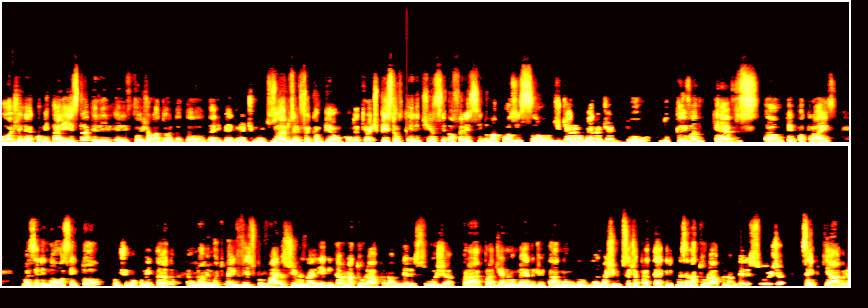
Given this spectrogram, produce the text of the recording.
hoje ele é comentarista, ele, ele foi jogador da, da, da NBA durante muitos anos, ele foi campeão com o Detroit Pistons. Ele tinha sido oferecido uma posição de general manager do, do Cleveland Cavs há um tempo atrás, mas ele não aceitou continua comentando. É um nome muito bem visto por vários times na liga, então é natural que o nome dele surja para general manager, tá? Não, não, não imagino que seja para técnico, mas é natural que o nome dele surja sempre que abra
